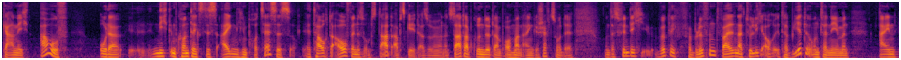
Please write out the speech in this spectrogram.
gar nicht auf oder äh, nicht im Kontext des eigentlichen Prozesses. Er taucht auf, wenn es um Startups geht. Also wenn man ein Startup gründet, dann braucht man ein Geschäftsmodell. Und das finde ich wirklich verblüffend, weil natürlich auch etablierte Unternehmen ein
